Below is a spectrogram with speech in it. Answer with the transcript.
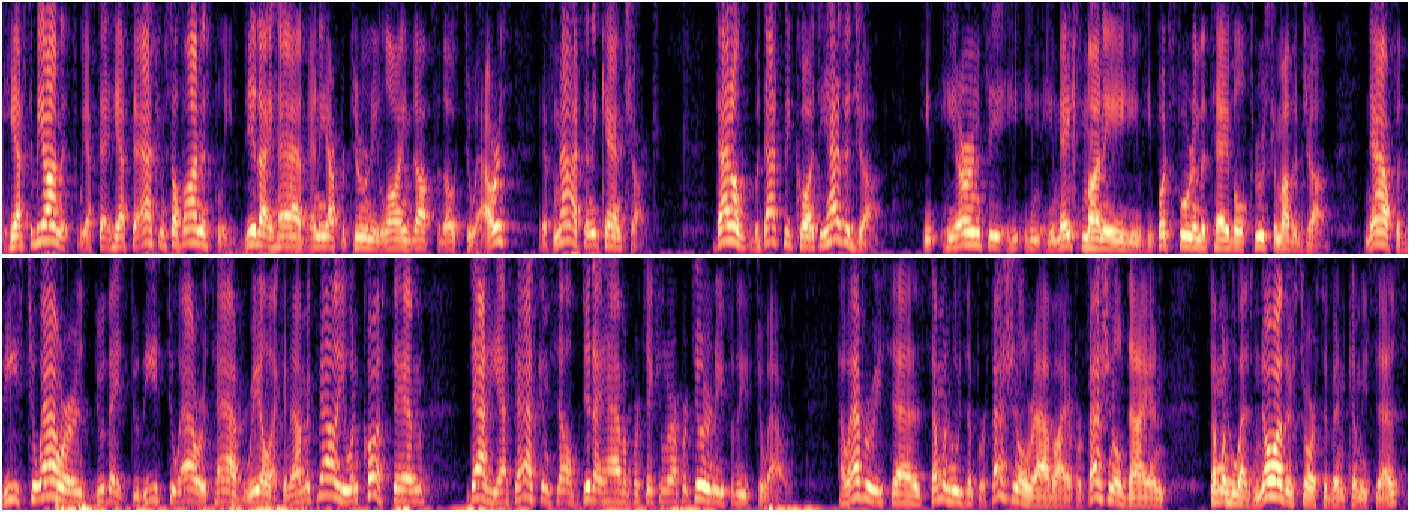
he has to be honest. We have to, he has to ask himself honestly, did I have any opportunity lined up for those two hours? If not, then he can't charge. That, but that's because he has a job. He, he earns, he, he, he makes money, he, he puts food on the table through some other job. Now, for these two hours, do, they, do these two hours have real economic value and cost to him? That he has to ask himself, did I have a particular opportunity for these two hours? However, he says, someone who's a professional rabbi, a professional dayan, someone who has no other source of income, he says,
